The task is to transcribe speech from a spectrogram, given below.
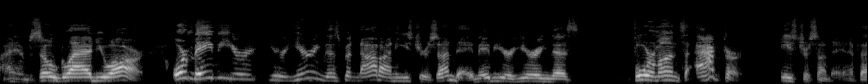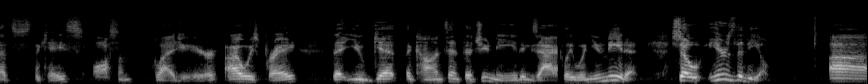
I am so glad you are. Or maybe you're you're hearing this, but not on Easter Sunday. Maybe you're hearing this four months after Easter Sunday. And if that's the case, awesome. Glad you're here. I always pray that you get the content that you need exactly when you need it. So here's the deal uh,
